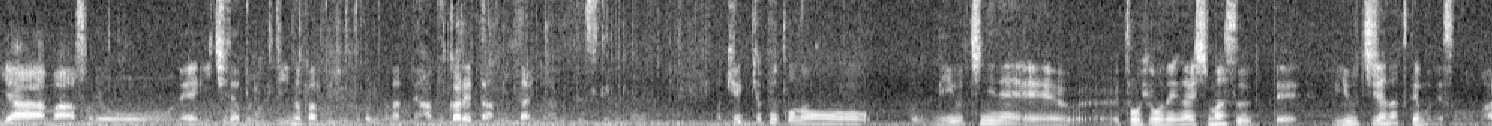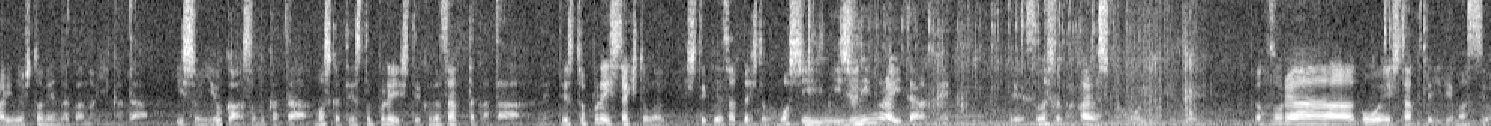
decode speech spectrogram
いやまあそれをね1だと言っていいのかというところにもなって省かれたみたいなんですけども結局この身内にね、えー、投票お願いしますって身内じゃなくてもねその周りの人ね仲のいい方一緒によく遊ぶ方もしくはテストプレイしてくださった方、ね、テストプレイした人がしてくださった人がもし20人ぐらいいたらね、えー、その人仲良しが多いわけでそれは応援したくて入れますよ。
